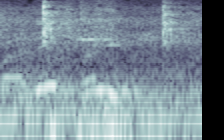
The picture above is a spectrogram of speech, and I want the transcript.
Valeu, valeu.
